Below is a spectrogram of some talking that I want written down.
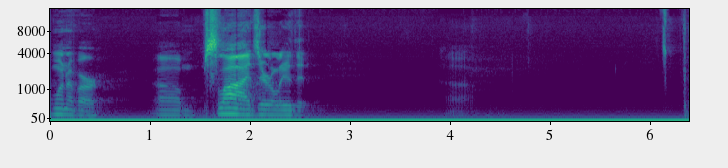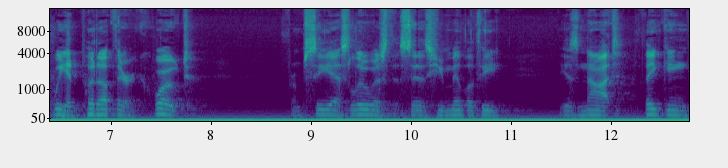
one of our um, slides earlier that uh, we had put up there a quote from C.S. Lewis that says humility is not thinking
